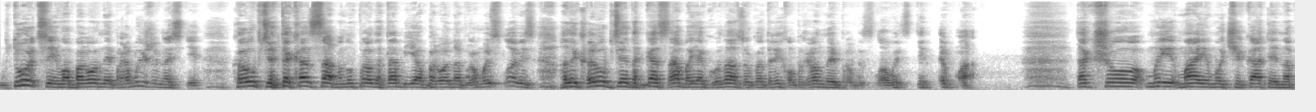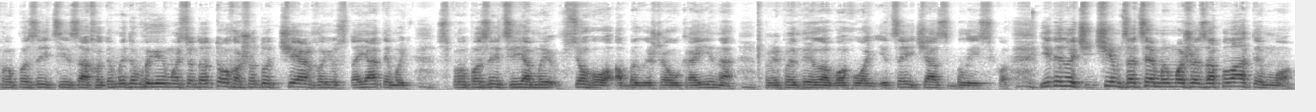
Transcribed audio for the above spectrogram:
В Турції в оборонній промишленості корупція така сама. Ну, правда, там є оборонна промисловість, але корупція така сама, як у нас, у котрих оборонної промисловості нема. Так що ми маємо чекати на пропозиції Заходу. Ми довоюємося до того, що тут чергою стоятимуть з пропозиціями всього, аби лише Україна припинила вогонь. І цей час близько. Єдине, чим за це ми може заплатимо.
